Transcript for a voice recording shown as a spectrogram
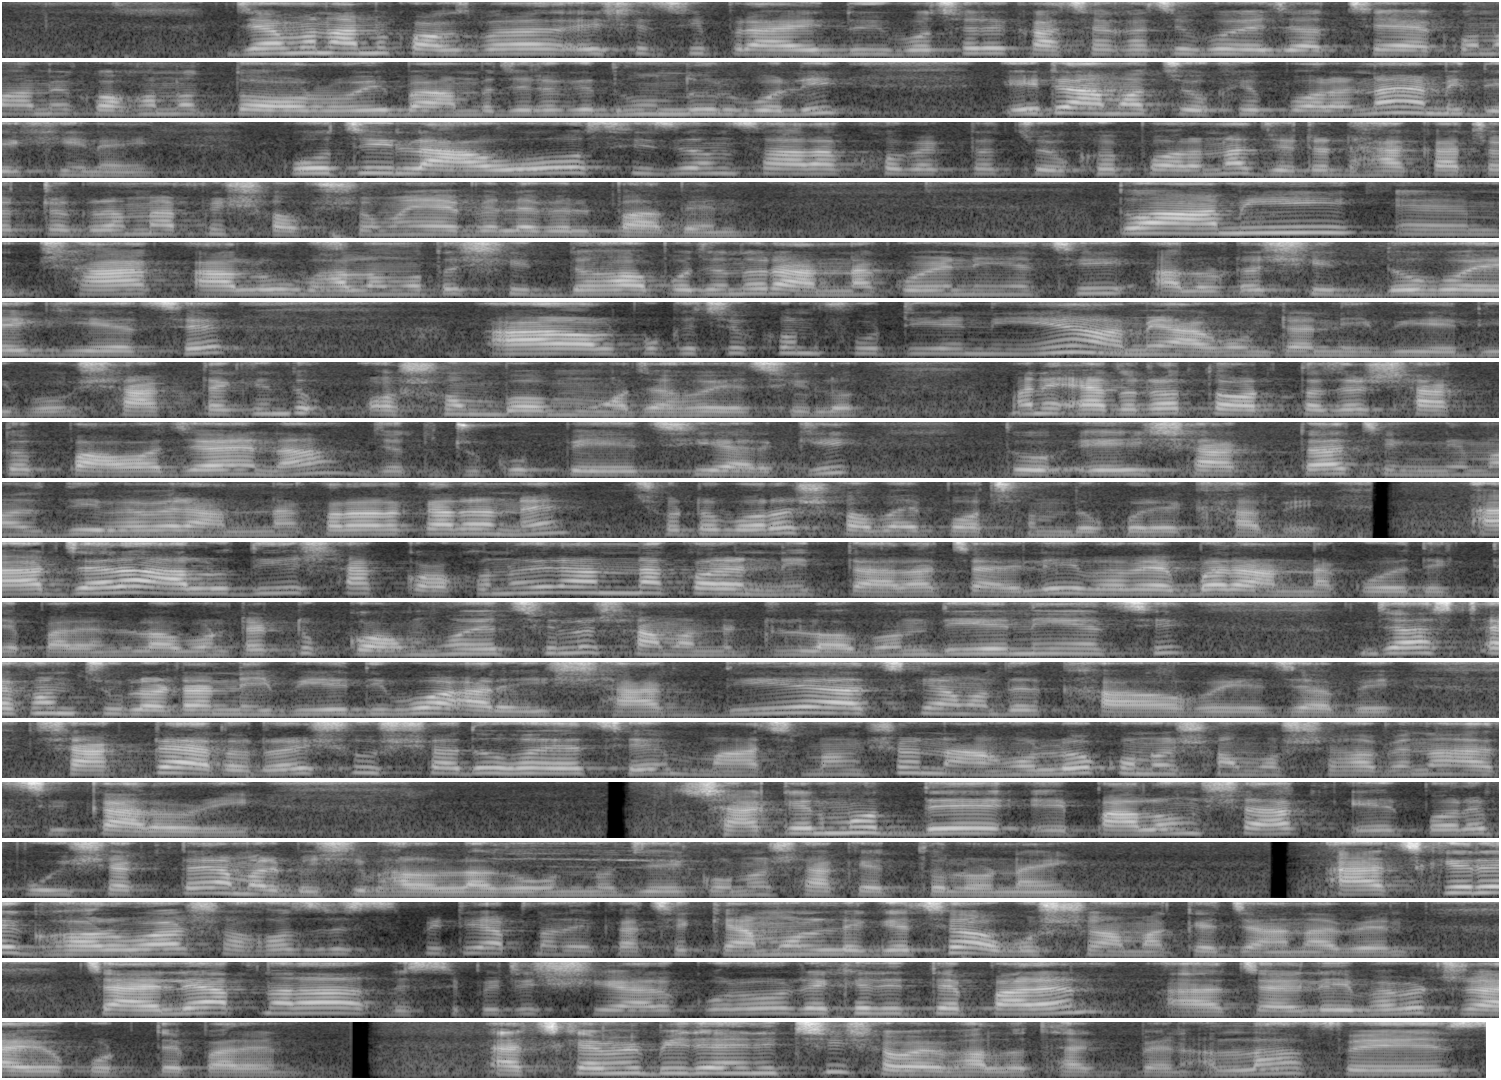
যেমন আমি কক্সবাজার এসেছি প্রায় দুই বছরের কাছাকাছি হয়ে যাচ্ছে এখনও আমি কখনো তরই বা আমরা যেটাকে ধুন্দুল বলি, এটা আমার চোখে পড়ে না, আমি দেখি নাই। কচি লাউও সিজন সারা খুব একটা চোখে পড়ে না, যেটা ঢাকা, চট্টগ্রামে আপনি সবসময় অ্যাভেলেবেল পাবেন। তো আমি শাক, আলু ভালো মতো সিদ্ধ হওয়া পর্যন্ত রান্না করে নিয়েছি, আলুটা সিদ্ধ হয়ে গিয়েছে। আর অল্প কিছুক্ষণ ফুটিয়ে নিয়ে আমি আগুনটা নিভিয়ে দিব। শাকটা কিন্তু অসম্ভব মজা হয়েছিল। মানে এতটা তরতাজা শাক তো পাওয়া যায় না, যতটুকু পেয়েছি আর কি। তো এই শাকটা চিংড়ি মাছ দিয়ে এভাবে রান্না করার কারণে ছোট বড় সবাই পছন্দ করে খাবে। আর যারা আলু দিয়ে শাক কখনোই রান্না করেননি, তারা চাইলে এভাবে একবার রান্না করে দেখতে পারেন। লবণটা একটু কম হয়েছিল, সামান্য একটু লবণ দিয়ে নিয়েছি। জাস্ট এখন চুলাটা নিভিয়ে দিব আর এই শাক দিয়ে আজকে আমাদের খাওয়া হয়ে যাবে। শাকটা এতটাই সুস্বাদু হয়েছে, মাছ মাংস না হলেও কোনো সমস্যা হবে না আজকে কারোরই। শাকের মধ্যে পালং শাক, এরপরে পুঁই শাকটাই আমার বেশি ভালো লাগে, অন্য যে কোনো শাকের তুলনায়। আজকের এই ঘরোয়া সহজ রেসিপিটি আপনাদের কাছে কেমন লেগেছে অবশ্যই আমাকে জানাবেন। চাইলে আপনারা রেসিপিটি শেয়ার করেও রেখে দিতে পারেন, আর চাইলে এভাবে ট্রাইও করতে পারেন। আজকে আমি বিদায় নিচ্ছি, সবাই ভালো থাকবেন। আল্লাহ হাফেজ।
